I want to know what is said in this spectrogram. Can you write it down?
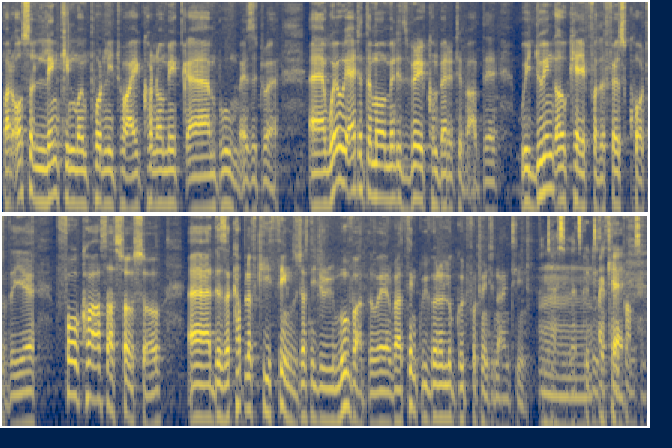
but also linking more importantly to our economic um, boom, as it were. Uh, where we're at at the moment is very competitive out there. We're doing okay for the first quarter of the year. Forecasts are so-so. Uh, there's a couple of key things we just need to remove out the way, but I think we're going to look good for 2019. Fantastic. That's good news. That's Okay. promising.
